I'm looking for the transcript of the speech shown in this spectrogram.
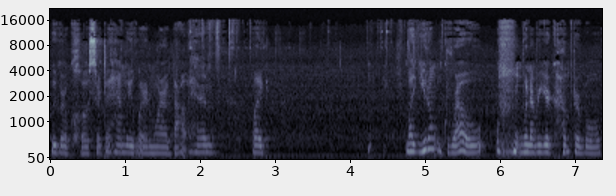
We grow closer to Him. We learn more about Him. Like, like you don't grow whenever you're comfortable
